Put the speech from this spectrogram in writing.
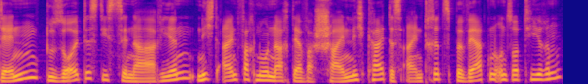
Denn du solltest die Szenarien nicht einfach nur nach der Wahrscheinlichkeit des Eintritts bewerten und sortieren,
